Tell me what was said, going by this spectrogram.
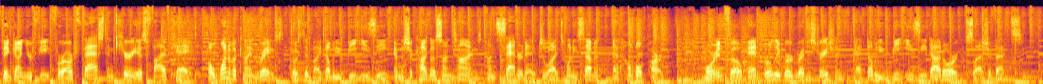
Think on your feet for our Fast and Curious 5K, a one of a kind race hosted by WBEZ and the Chicago Sun Times on Saturday, July 27th at Humboldt Park. More info and early bird registration at wbez.org/events.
